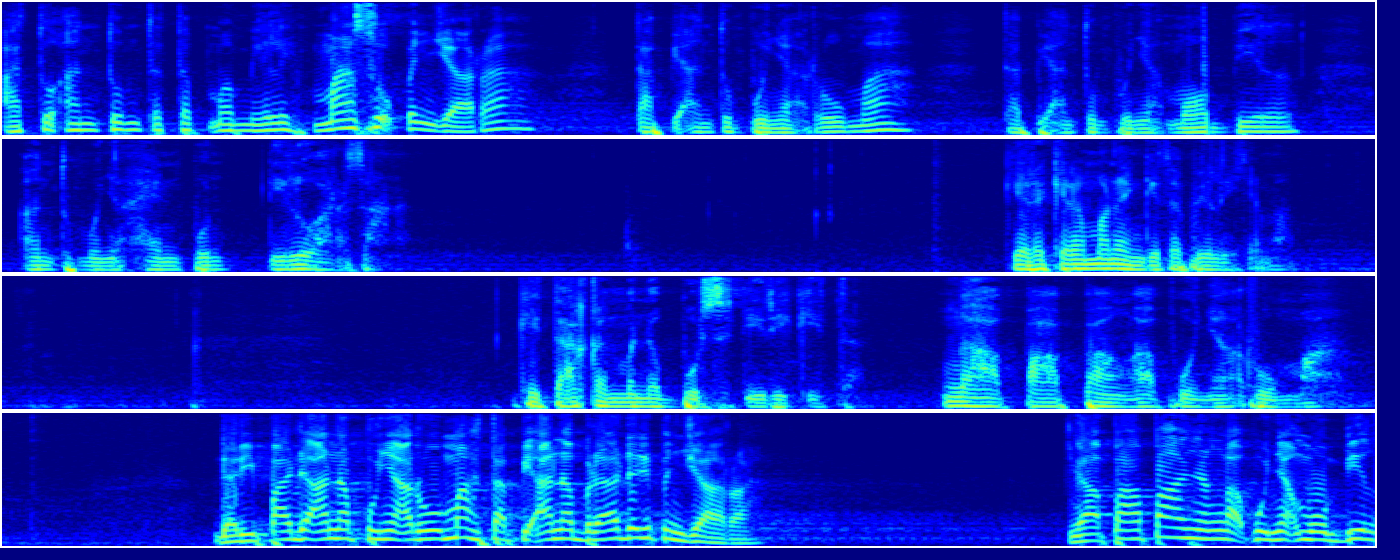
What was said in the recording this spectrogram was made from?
atau antum tetap memilih masuk penjara tapi antum punya rumah, tapi antum punya mobil, antum punya handphone di luar sana. Kira-kira mana yang kita pilih jemaah? Kita akan menebus diri kita. Nggak apa-apa nggak punya rumah. Daripada anak punya rumah tapi anak berada di penjara. Nggak apa-apa anak nggak punya mobil.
